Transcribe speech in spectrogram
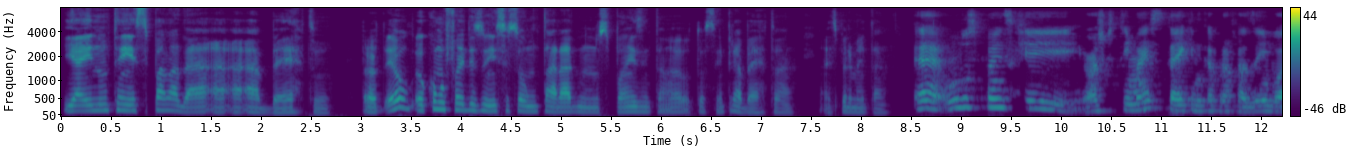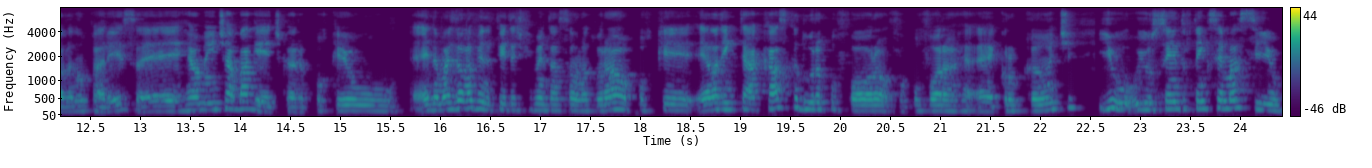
E aí não tem esse paladar a, a, aberto. Pra... Eu, eu, como falei desde o início, sou um tarado nos pães, então eu tô sempre aberto a, a experimentar. É, um dos pães que eu acho que tem mais técnica pra fazer, embora não pareça, é realmente a baguete, cara. Porque o. Ainda mais ela vendo feita de fermentação natural, porque ela tem que ter a casca dura por fora, por fora é, crocante, e o, e o centro tem que ser macio.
